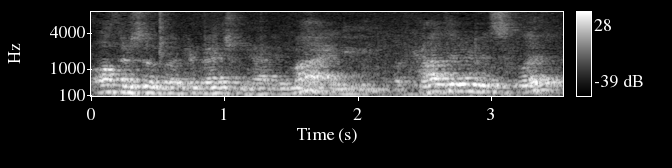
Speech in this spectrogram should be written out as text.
authors of the convention had in mind. A continent is split,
